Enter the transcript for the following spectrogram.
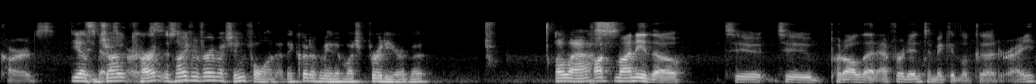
cards. yeah, it's a giant cards. card. There's not even very much info on it. They could have made it much prettier, but alas, costs money though to to put all that effort in to make it look good, right?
